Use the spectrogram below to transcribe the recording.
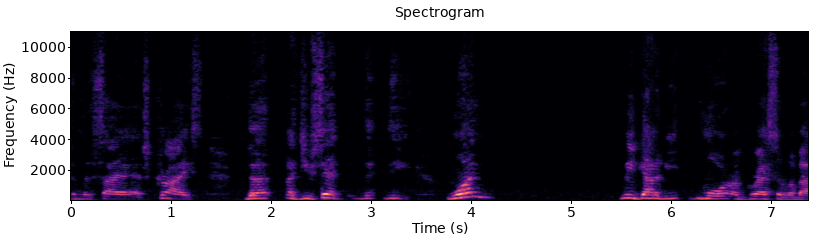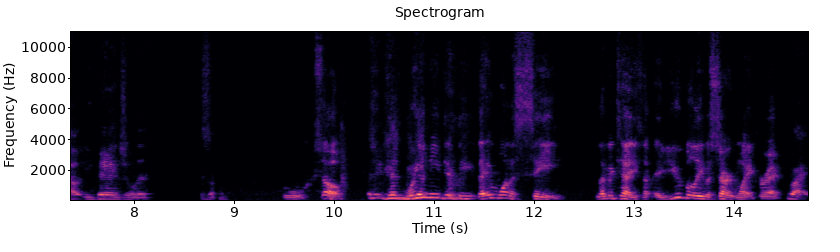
the Messiah as Christ. The like you said, the, the one we've got to be more aggressive about evangelism. Ooh, so Because- we need to be. They want to see. Let me tell you something. You believe a certain way, correct? right.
